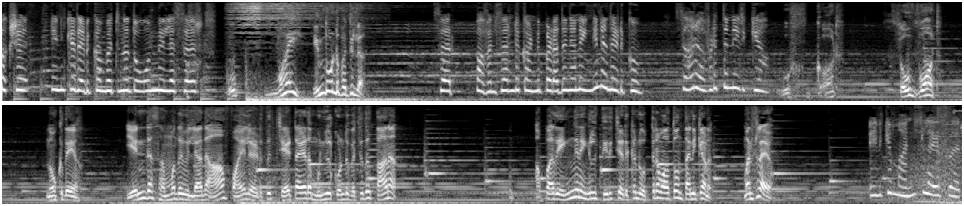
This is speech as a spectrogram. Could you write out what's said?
പക്ഷെ എനിക്കത് എടുക്കാൻ പറ്റുന്ന തോന്നുന്നില്ല സർ. വൈ എന്തുകൊണ്ട് പറ്റില്ല? സർ പവൻ സാറിന്റെ കണ്ണിപ്പെടാതെ ഞാൻ എങ്ങനെ അത് എടുക്കും? സാർ അവിടെ തന്നെ ഇരിക്കുക എന്റെ സമ്മതമില്ലാതെ ആ ഫയൽ എടുത്ത് ചേട്ടായിയുടെ മുന്നിൽ കൊണ്ട് വെച്ചത് താനാ. അപ്പൊ അത് എങ്ങനെയെങ്കിലും തിരിച്ചെടുക്കേണ്ട ഉത്തരവാദിത്വം തനിക്കാണ്. മനസ്സിലായോ? എനിക്ക് മനസ്സിലായി സർ.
